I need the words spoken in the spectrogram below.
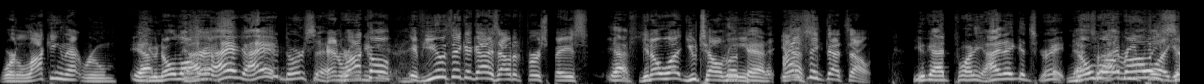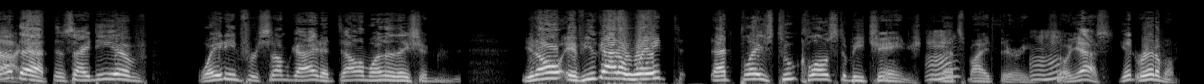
We're locking that room. Yeah. You no longer I, have I, I endorse that. and Rocco, if you think a guy's out at first base, yes. you know what? You tell Look me. at it. I think that's out. You got 20. I think it's great. No more I've replay always said that. This idea of waiting for some guy to tell them whether they should. You know, if you got to wait, that play's too close to be changed. Mm-hmm. That's my theory. So, yes, get rid of them.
